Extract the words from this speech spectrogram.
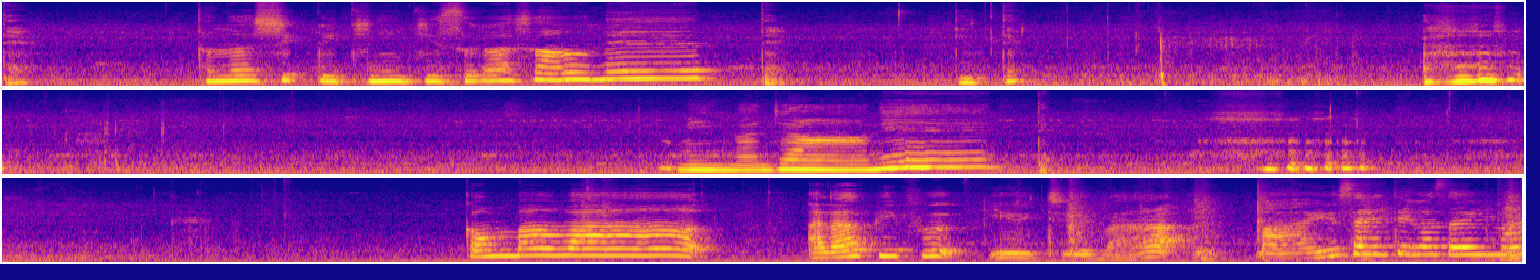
て。楽しく一日過ごそうねって。言って。みんなじゃあねって。こんばんは。アラフィフ YouTuber まゆさりでございます。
